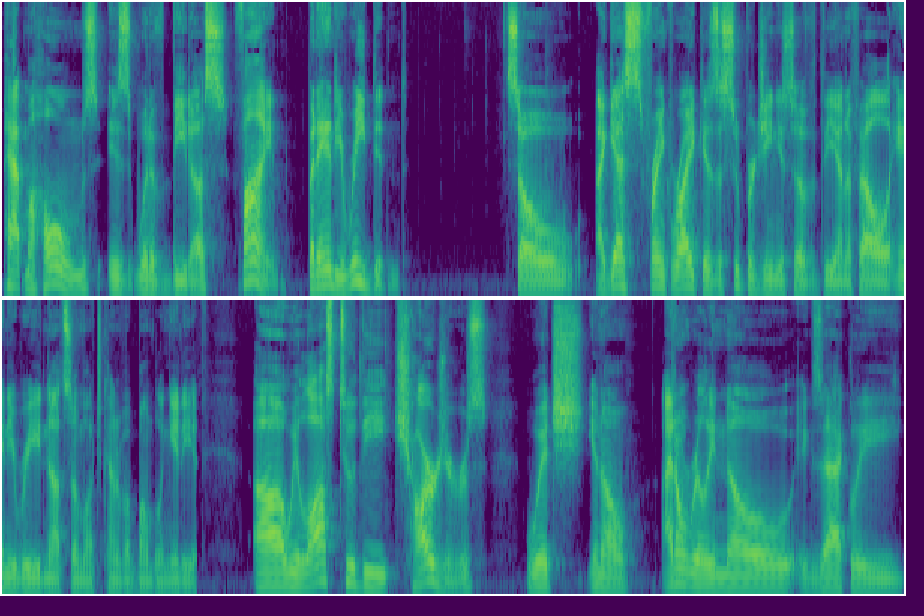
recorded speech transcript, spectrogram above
Pat Mahomes is would have beat us, fine. But Andy Reid didn't. So I guess Frank Reich is a super genius of the NFL. Andy Reid, not so much, kind of a bumbling idiot. Uh, we lost to the Chargers, which, you know, I don't really know exactly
